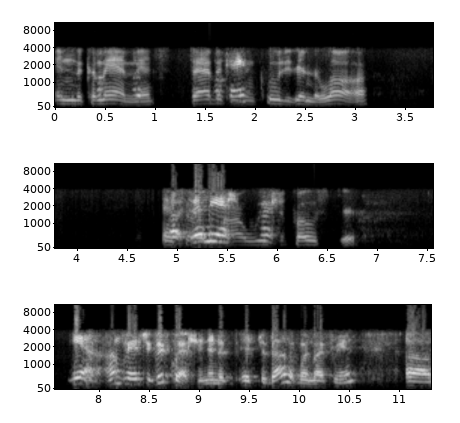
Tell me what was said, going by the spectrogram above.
in the commandments? Sabbath okay. is included in the law. And uh, so let me ask are we question. supposed to? Yeah, I'm glad it's a good question, and it's a valid one, my friend. Uh,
